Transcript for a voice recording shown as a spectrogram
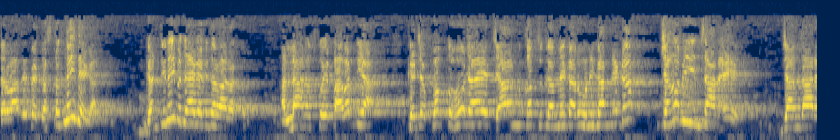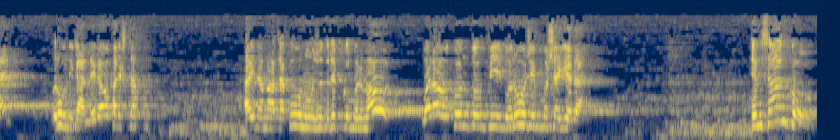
دروازے پہ دستک نہیں دے گا۔ گھنٹی نہیں بجائے گا کہ دروازہ اللہ نے اس کو یہ پاور دیا کہ جب وقت ہو جائے جان قبض کرنے کا، روح نکالنے کا، جہاں بھی انسان ہے، جاندار ہے، روح نکال لے گا وہ فرشتہ۔ اینما تکونوا یدرککم الموت ولو کنتم فی بروج مشیدہ انسان کو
